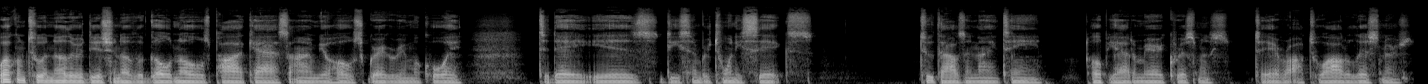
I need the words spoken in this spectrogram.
Welcome to another edition of the Gold Nose Podcast. I'm your host, Gregory McCoy. Today is December 26, 2019. Hope you had a Merry Christmas to, every, to all the listeners,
